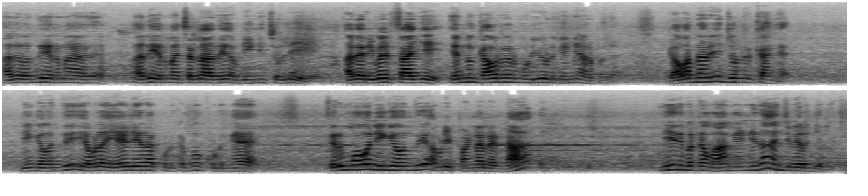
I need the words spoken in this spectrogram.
அது வந்து என்னமா அது- அது என்னமா செல்லாது அப்படின்னு சொல்லி அதை ரிவர்ஸ் ஆகி இன்னும் கவர்னர் முடிவெடுங்கன்னு அனுப்பலை. கவர்னரையும் சொல்லியிருக்காங்க நீங்கள் வந்து எவ்வளோ ஏழியராக கொடுக்கணுமோ கொடுங்க. திரும்பவும் நீங்கள் வந்து அப்படி பண்ணலைன்னா நீதிமன்றம் வாங்கன்னு தான் அஞ்சு பேரும் சொல்லியிருக்காங்க.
